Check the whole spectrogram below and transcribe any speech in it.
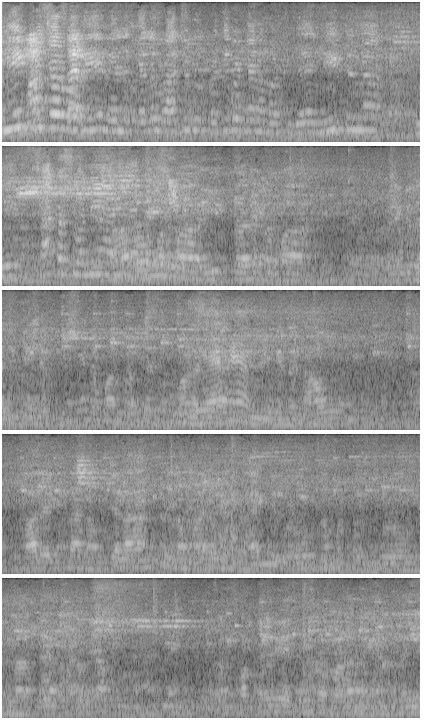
ನೀಟ್ ವಿಚಾರವಾಗಿ ಕೆಲವು ರಾಜ್ಯಗಳು ಪ್ರತಿಭಟನೆ ಮಾಡ್ತಿದೆ. ನೀಟನ್ನ ಸಾಕಷ್ಟು ಅನ್ಯಾಯ ತಾನೇ ನಮ್ಮ ಮಿನಿಸ್ಟರ್ ಕಾಲೇಜಿಂದ ನಮ್ಮ ಜನ, ನಮ್ಮ ಆ್ಯಕ್ಟಿವ್ಗಳು ನಮ್ಮ ಟೀಮ್ಗಳು ಎಲ್ಲ ತಯಾರು ಮಾಡಿದೆ ನಮ್ಮ ಮಕ್ಕಳಿಗೆ ಎದುರಿಸ ಮಾಡೋಕ್ಕೆ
